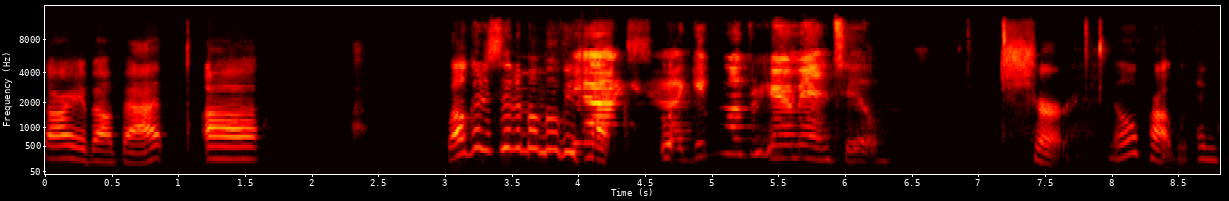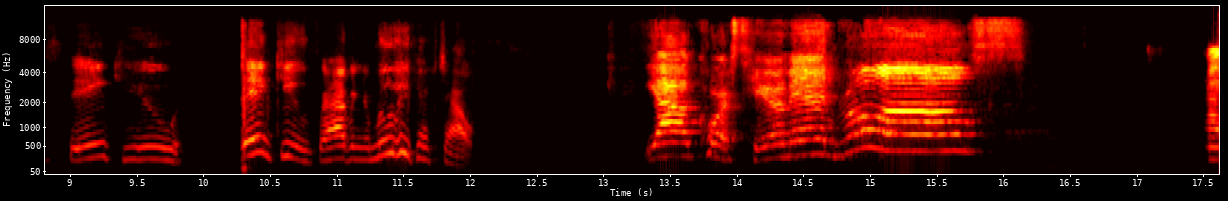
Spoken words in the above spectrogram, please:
Sorry about that. Uh, welcome to Cinema Movie Yeah, Plex. yeah, give me one for Hero Man too. Sure, no problem. And thank you, thank you for having your movie picked out. Yeah, of course. Hero Man rules. All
